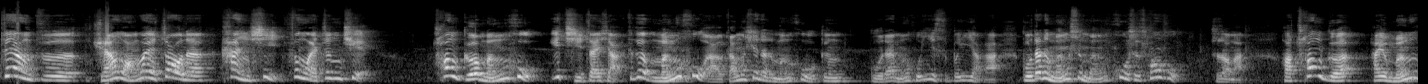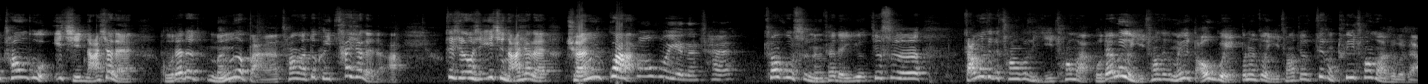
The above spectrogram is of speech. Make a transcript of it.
这样子全往外照呢，看戏分外真切。窗格门户一起摘下。这个门户啊，咱们现在的门户跟古代门户意思不一样啊。古代的门是门，户是窗户，知道吗？好，窗格还有门窗户一起拿下来。古代的门啊、板啊、窗啊都可以拆下来的啊。这些东西一起拿下来，全挂。窗户也能拆。窗户是能拆的，有就是咱们这个窗户是移窗嘛，古代没有移窗，这个没有导轨，不能做移窗，就是这种推窗嘛，是不是？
